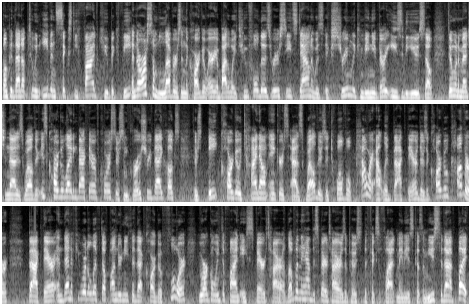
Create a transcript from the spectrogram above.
bumping that up to an even 65 cubic feet. And there are some levers in the cargo area, by the way, to fold those rear seats down. It was extremely convenient, very easy to use, so didn't want to mention that as well. There is cargo lighting back there, of course. There's some grocery bag hooks. There's eight cargo tie-down anchors as well. There's a 12-volt power outlet back there. There's a cargo cover back there. And then if you were to lift up underneath of that cargo floor, you are going to find a spare tire. I love when they have the spare tire as opposed to the fix-a-flat. Maybe it's because I'm used to that, but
